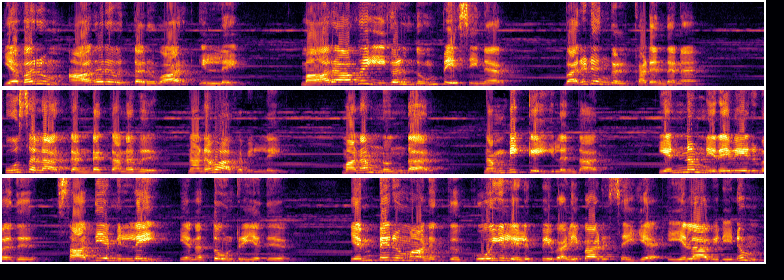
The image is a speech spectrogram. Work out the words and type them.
எவரும் ஆதரவு தருவார் இல்லை. மாறாக இகழ்ந்தும் பேசினர். வருடங்கள் கடந்தன. பூசலார் கண்ட கனவு நனவாகவில்லை. மனம் நொந்தார். நம்பிக்கை இழந்தார். எண்ணம் நிறைவேறுவது சாத்தியமில்லை என தோன்றியது. எம்பெருமானுக்கு கோயில் எழுப்பி வழிபாடு செய்ய இயலாவிடினும்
